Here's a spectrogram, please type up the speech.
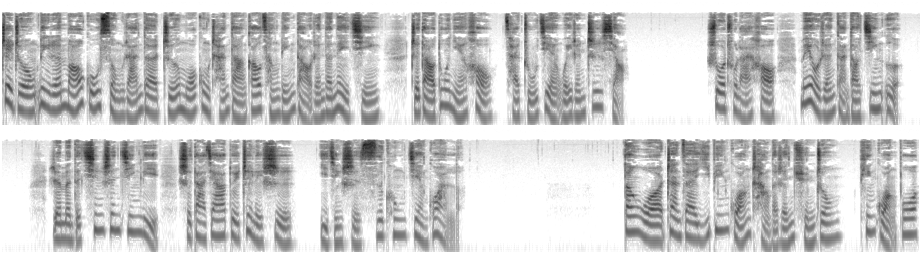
这种令人毛骨悚然的折磨共产党高层领导人的内情，直到多年后才逐渐为人知晓。说出来后，没有人感到惊愕。人们的亲身经历使大家对这类事。已经是司空见惯了。当我站在宜宾广场的人群中听广播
